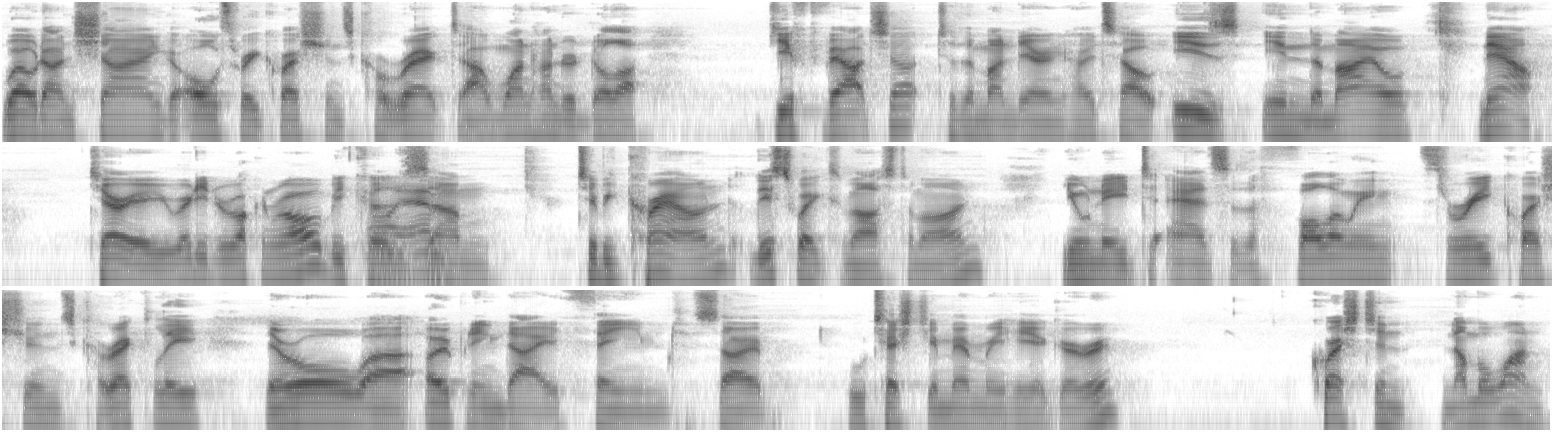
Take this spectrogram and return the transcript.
Well done, Shane. Got all three questions correct. Uh, hundred dollar gift voucher to the Mundaring Hotel is in the mail. Now, Terry, are you ready to rock and roll? Because um, to be crowned this week's mastermind, you'll need to answer the following three questions correctly. They're all uh, opening day themed. So we'll test your memory here, Guru. Question number one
